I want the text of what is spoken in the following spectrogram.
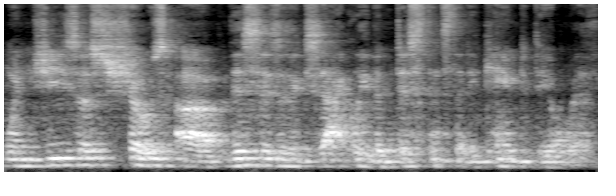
when Jesus shows up, this is exactly the distance that he came to deal with.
